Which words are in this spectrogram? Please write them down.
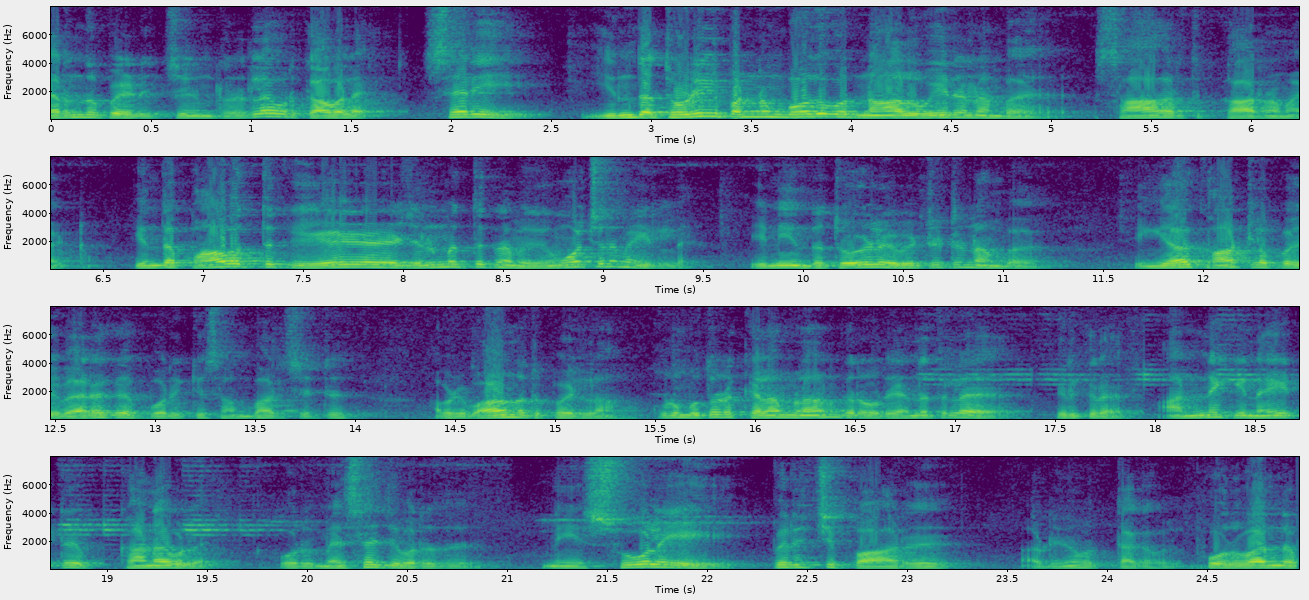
இறந்து போயிடுச்சுன்றதுல ஒரு கவலை. சரி இந்த தொழில் பண்ணும்போது ஒரு நாலு உயிரை நம்ம சாகிறதுக்கு காரணமாயிட்டோம். இந்த பாவத்துக்கு ஏழு ஏழு ஜென்மத்துக்கு நம்ம விமோச்சனமே இல்லை. இனி இந்த தொழிலை விட்டுட்டு நம்ம எங்கேயாவது காட்டில் போய் விறகு பொறுக்கி சம்பாரிச்சிட்டு அப்படி வாழ்ந்துட்டு போயிடலாம். குடும்பத்தோட கிளம்பலாங்கிற ஒரு எண்ணத்தில் இருக்கிறார். அன்னைக்கு நைட்டு கனவுல ஒரு மெசேஜ் வருது. நீ சூளையை பிரித்து பாரு அப்படின்னு ஒரு தகவல். பொதுவாக இந்த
